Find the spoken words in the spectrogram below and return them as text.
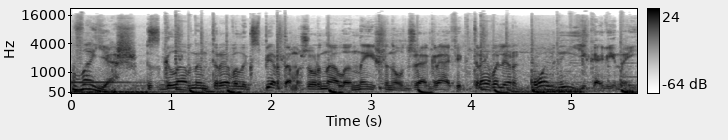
«Вояж» с главным travel-экспертом журнала National Geographic Traveler Ольгой Яковиной.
